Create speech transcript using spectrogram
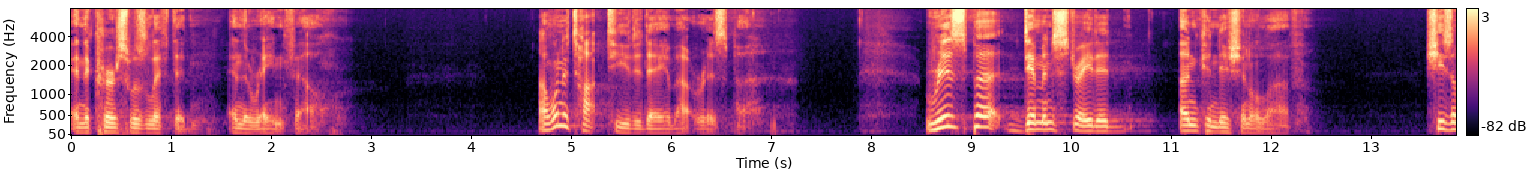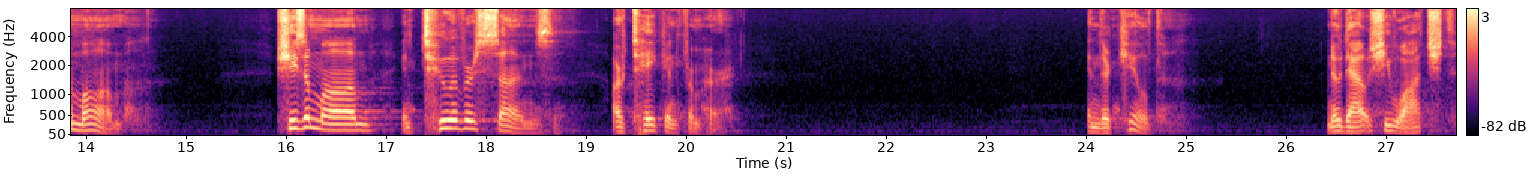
And the curse was lifted and the rain fell. I want to talk to you today about Rizpah. Rizpah demonstrated unconditional love. She's a mom. She's a mom, and two of her sons are taken from her. And they're killed. No doubt she watched,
